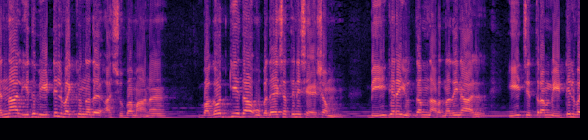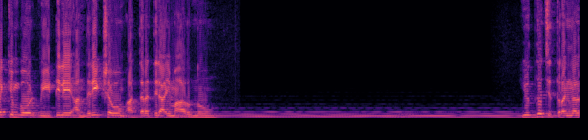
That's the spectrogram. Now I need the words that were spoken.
എന്നാൽ ഇത് വീട്ടിൽ വയ്ക്കുന്നത് അശുഭമാണ്. ഭഗവത്ഗീത ഉപദേശത്തിന് ശേഷം ഭീകര യുദ്ധം നടന്നതിനാൽ ഈ ചിത്രം വീട്ടിൽ വയ്ക്കുമ്പോൾ വീട്ടിലെ അന്തരീക്ഷവും അത്തരത്തിലായി മാറുന്നു. യുദ്ധചിത്രങ്ങൾ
